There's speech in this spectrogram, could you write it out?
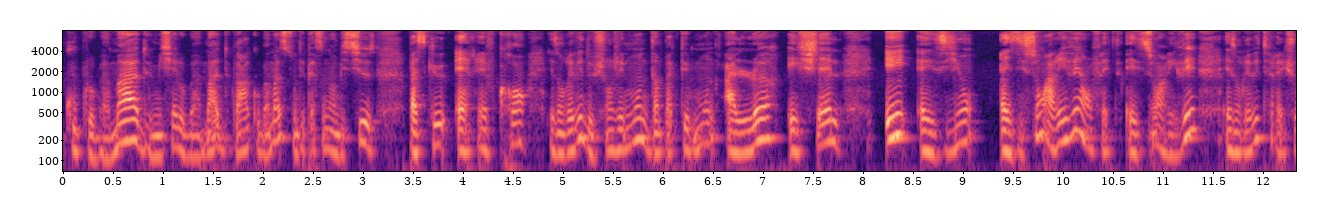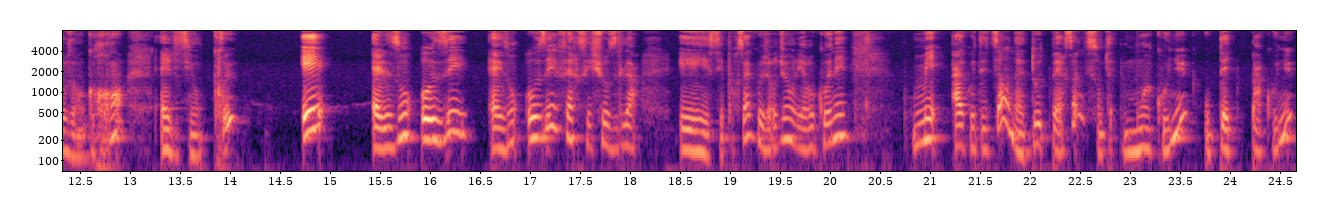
couple Obama, de Michelle Obama, de Barack Obama, ce sont des personnes ambitieuses parce qu'elles rêvent grand, elles ont rêvé de changer le monde, d'impacter le monde à leur échelle et elles y ont elles y sont arrivées en fait. Elles y sont arrivées, elles ont rêvé de faire les choses en grand, elles y ont cru et elles ont osé, elles ont osé faire ces choses-là. Et c'est pour ça qu'aujourd'hui on les reconnaît. Mais à côté de ça, on a d'autres personnes qui sont peut-être moins connues ou peut-être pas connues,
